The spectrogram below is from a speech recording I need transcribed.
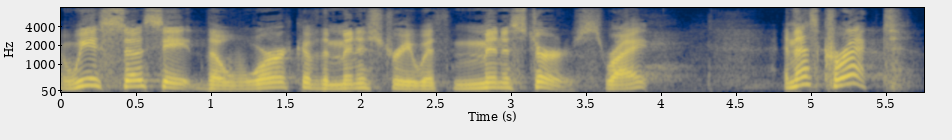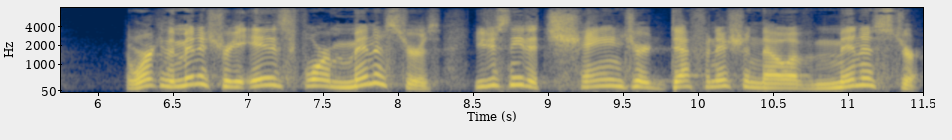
And we associate the work of the ministry with ministers, right? And that's correct. The work of the ministry is for ministers. You just need to change your definition, though, of minister.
